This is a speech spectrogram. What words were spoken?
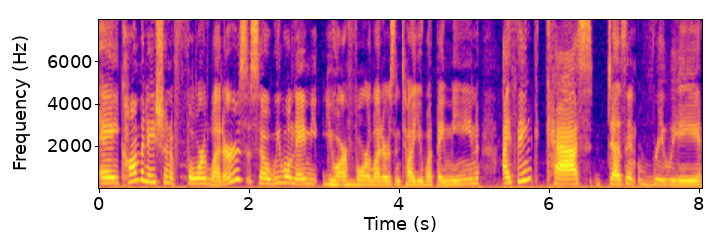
a combination of four letters. So we will name you our four letters and tell you what they mean. I think Cass doesn't really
